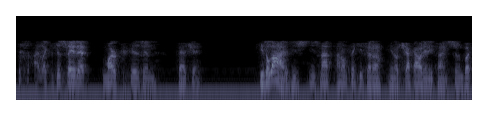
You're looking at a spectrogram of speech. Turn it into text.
I like to just say that Mark is in bad shape. He's alive. He's he's not. I don't think he's to you know check out anytime soon. But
